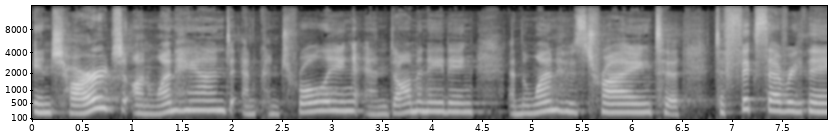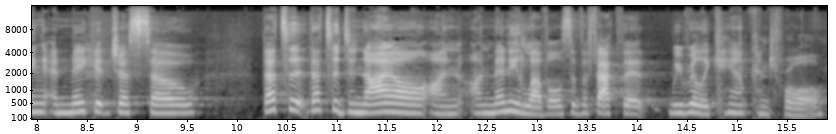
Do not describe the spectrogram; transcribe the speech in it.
in charge on one hand and controlling and dominating, and the one who's trying to, to fix everything and make it just so. That's a, that's a denial on, on many levels of the fact that we really can't control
